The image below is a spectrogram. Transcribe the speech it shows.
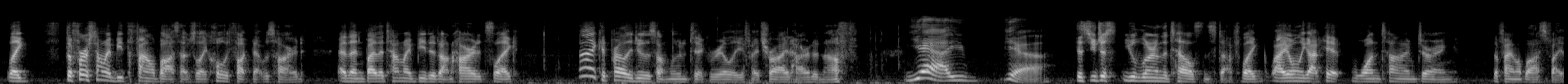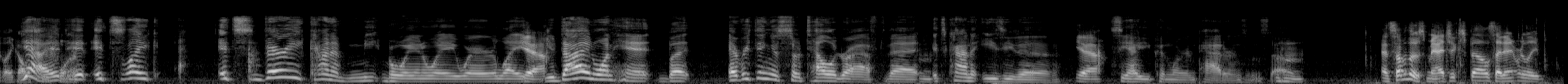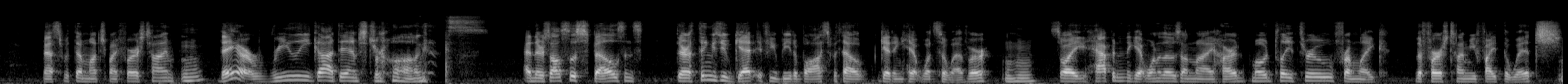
like the first time I beat the final boss, I was like, "Holy fuck, that was hard!" And then by the time I beat it on hard, it's like, I could probably do this on lunatic really if I tried hard enough. Yeah. You. Yeah. Because you just you learn the tells and stuff. Like I only got hit one time during the final boss fight. Like all yeah. It, it, it's like. It's very kind of Meat Boy in a way where, like, Yeah. you die in one hit, but everything is so telegraphed that Mm. it's kind of easy to yeah. see how you can learn patterns and stuff. Mhm. And some of those magic spells, I didn't really mess with them much my first time. Mhm. They are really goddamn strong. Yes. And there's also spells and there are things you get if you beat a boss without getting hit whatsoever. Mm-hmm. So I happened to get one of those on my hard mode playthrough from like the first time you fight the witch.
